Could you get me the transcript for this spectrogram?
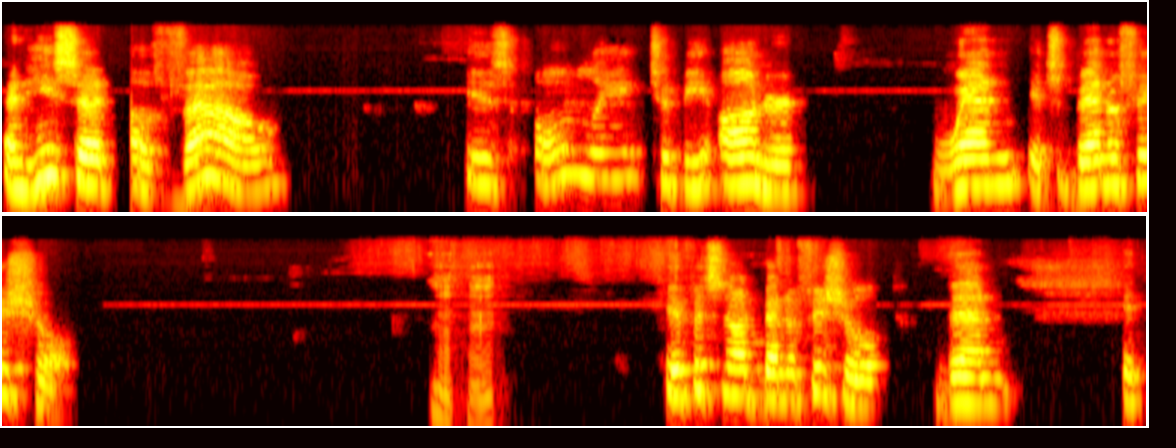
And he said, a vow is only to be honored when it's beneficial. hmm If it's not beneficial, then it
